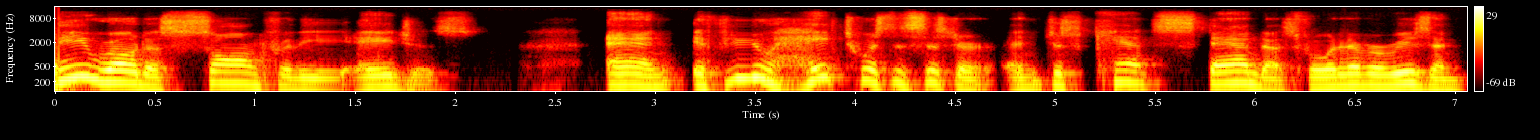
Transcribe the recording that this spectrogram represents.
He wrote a song for the ages. And if you hate Twisted Sister and just can't stand us for whatever reason,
